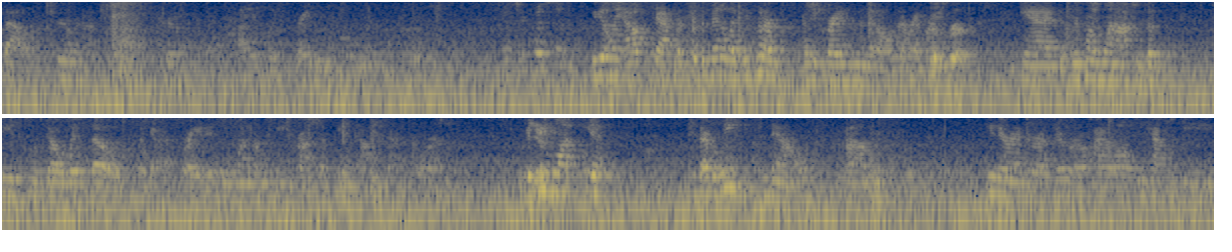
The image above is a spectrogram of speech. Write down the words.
ballot, true or not true? True, obviously, right? What's your question? We can only outstack, but to the middle, like we put our, I think write-ins in the middle, is that right, Brian? That's correct. And there's only one option, so these would go with those, I guess, right, if we wanted them to be processed and outstacked for us. If we Yes. want, if, cause I believe now, um, either under directive or Ohio law, we have to be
